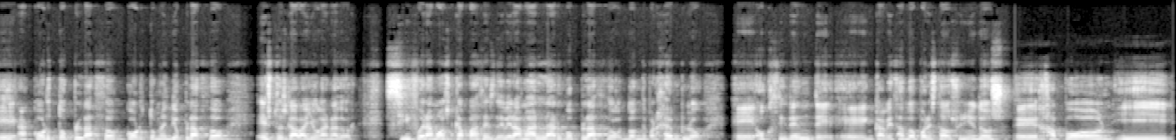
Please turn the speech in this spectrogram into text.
eh, a corto plazo, corto, medio plazo, esto es caballo ganador. Si fuéramos capaces de ver a más largo plazo, donde, por ejemplo, eh, Occidente, eh, encabezado por Estados Unidos, Japón y,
